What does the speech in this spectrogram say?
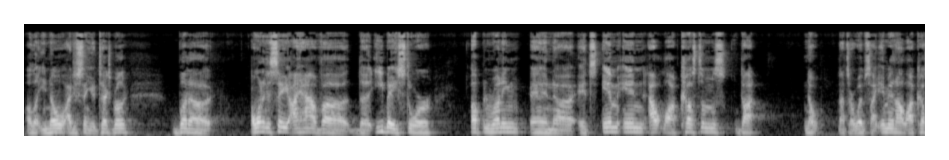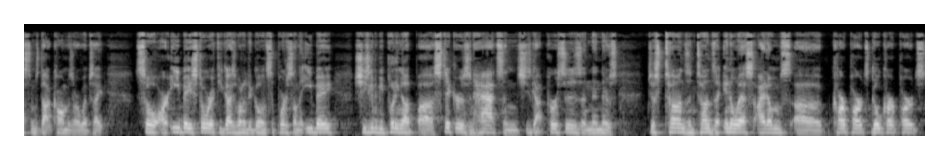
I'll let you know. I just sent you a text, brother. But uh, I wanted to say I have uh, the eBay store up and running, and uh, it's. Dot, no, that's our website. MNOutlawCustoms.com is our website. So our eBay store, if you guys wanted to go and support us on the eBay, she's going to be putting up uh, stickers and hats, and she's got purses, and then there's just tons and tons of NOS items, uh, car parts, go-kart parts,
